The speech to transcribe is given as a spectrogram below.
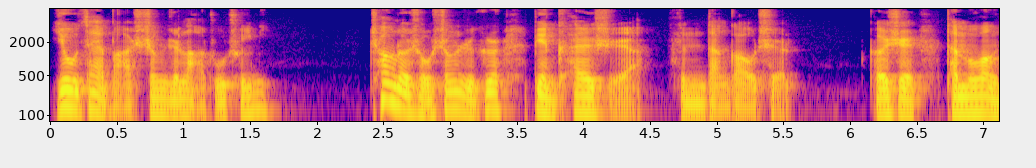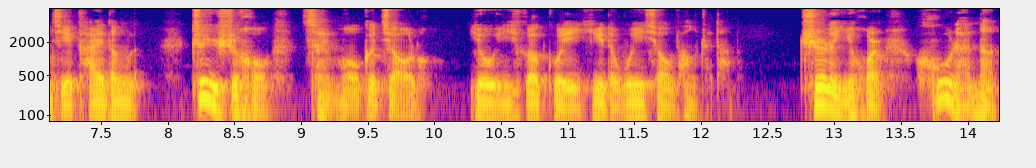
又再把生日蜡烛吹灭，唱了首生日歌，便开始啊分蛋糕吃了。可是他们忘记开灯了。这时候，在某个角落有一个诡异的微笑望着他们。吃了一会儿，忽然呢，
